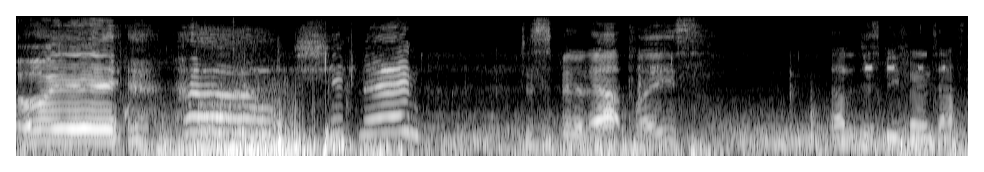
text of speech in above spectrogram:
oh yeah. Ah, shit, man. Just spit it out, please. That'd just be fantastic.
